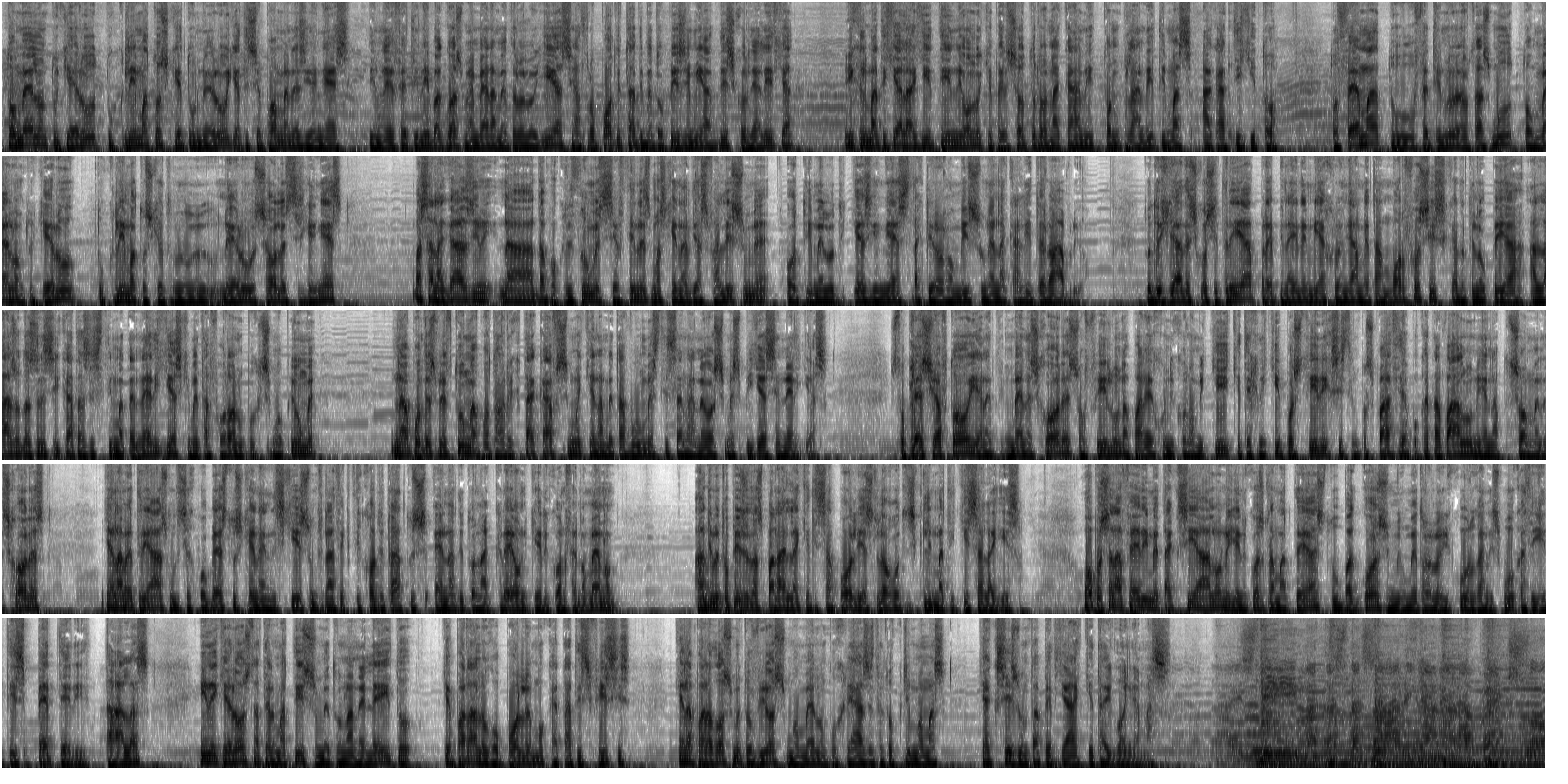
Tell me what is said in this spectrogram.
Το μέλλον του καιρού, του κλίματος και του νερού για τις επόμενες γενιές. Την ε, φετινή Παγκόσμια ημέρα Μετεωρολογίας, η ανθρωπότητα αντιμετωπίζει μια δύσκολη αλήθεια. Η κλιματική αλλαγή τίνει όλο και περισσότερο να κάνει τον πλανήτη μας ακατοίκητο. Το θέμα του φετινού εορτασμού, το μέλλον του καιρού, του κλίματος και του νερού σε όλες τις γενιές, μας αναγκάζει να ανταποκριθούμε στις ευθύνες μας και να διασφαλίσουμε ότι οι μελλοντικές γενιές θα κληρονομήσουν ένα καλύτερο αύριο. Το 2023 πρέπει να είναι μια χρονιά μεταμόρφωσης, κατά την οποία αλλάζοντας ριζικά τα συστήματα ενέργειας και μεταφορών που χρησιμοποιούμε, να αποδεσμευτούμε από τα ορυκτά καύσιμα και να μεταβούμε στις ανανεώσιμες πηγές ενέργειας. Στο πλαίσιο αυτό, οι ανεπτυγμένες χώρες οφείλουν να παρέχουν οικονομική και τεχνική υποστήριξη στην προσπάθεια που καταβάλουν οι αναπτυσσόμενες χώρες για να μετριάσουν τις εκπομπές τους και να ενισχύσουν την ανθεκτικότητά τους έναντι των ακραίων καιρικών φαινομένων, αντιμετωπίζοντας παράλληλα και τις απώλειες λόγω της κλιματικής αλλαγής. Όπως αναφέρει μεταξύ άλλων ο Γενικός Γραμματέας του Παγκόσμιου Μετρολογικού Οργανισμού, καθηγητής Πέτερη Τάλα, είναι καιρός να τερματίσουμε τον ανελαίητο και παράλογο πόλεμο κατά της φύσης και να παραδώσουμε το βιώσιμο μέλλον που χρειάζεται το κλίμα μας και αξίζουν τα παιδιά και τα εγγόνια μας. Τα αισθήματα στα ζάρια να τα παίξω.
